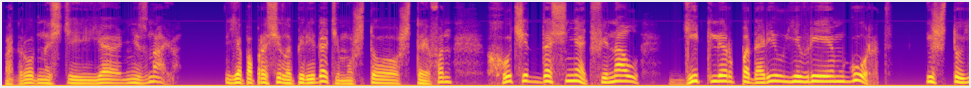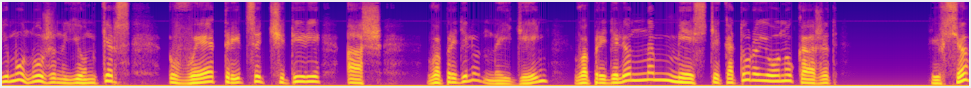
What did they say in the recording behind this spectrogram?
Подробностей я не знаю. Я попросила передать ему, что Штефан хочет доснять финал «Гитлер подарил евреям город» и что ему нужен Юнкерс В-34H в определенный день в определенном месте, которое он укажет. И все?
